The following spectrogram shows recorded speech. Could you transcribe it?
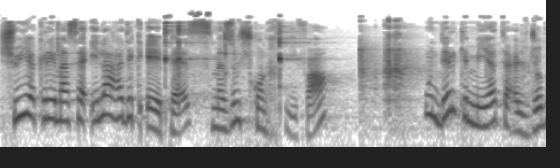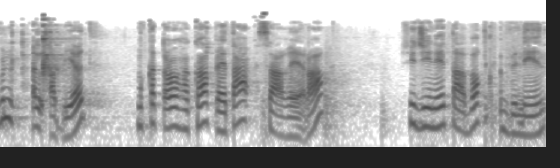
شوية كريمة سائلة هذيك épaisse ما لازمش تكون خفيفة. وندير كمية تاع الجبن الأبيض. نقطعو هكا قطع صغيرة. باش يجيني طبق بنين.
